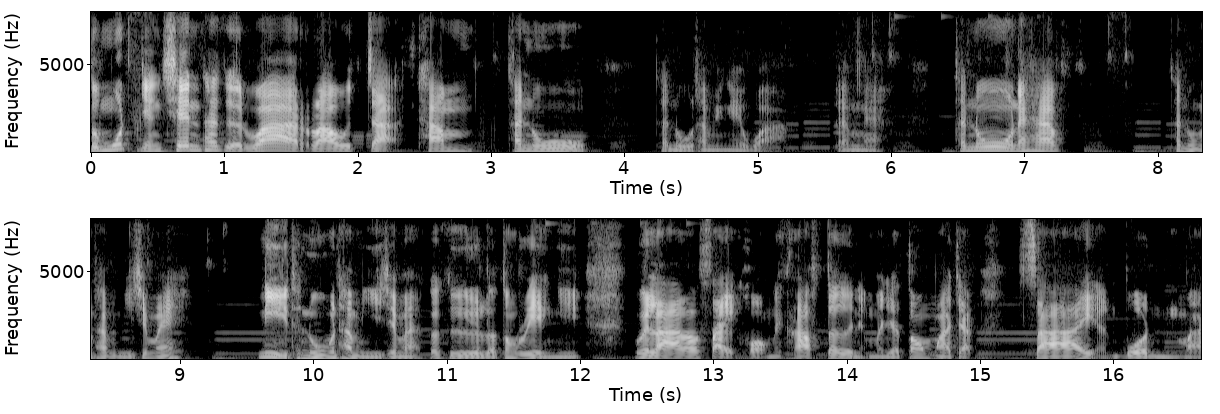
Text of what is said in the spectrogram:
สมมุติอย่างเช่น ถ้าเกิดว่าเราจะทำธนูธนูทำยังไงวะแป๊บนะธนูนะครับธนูมันทำอย่างนี้ใช่ไหม นี่ธนูมันทำอย่างนี้ใช่ไหมก็คือเราต้องเรียงอย่างนี้ เวลาเราใส่ของในคราฟเตอร์เนี่ยมันจะต้องมาจากซ้ายอันบนมา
